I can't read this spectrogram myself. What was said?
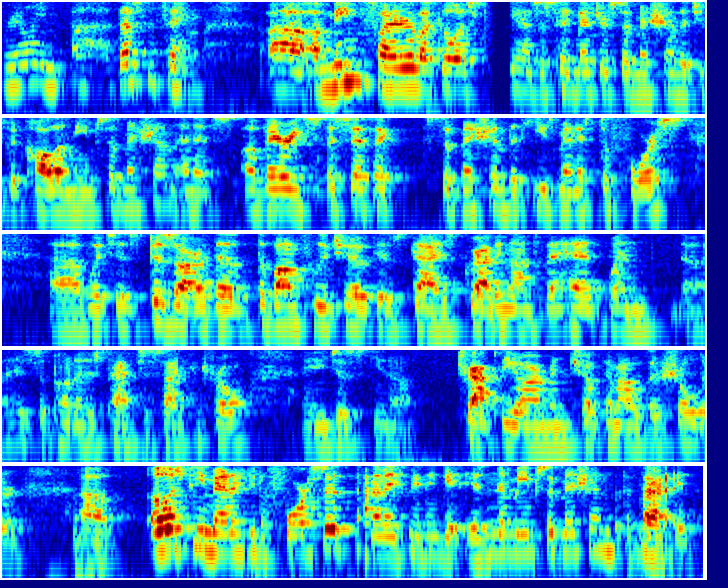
really. Uh, that's the thing. Uh, a meme fighter like OSP has a signature submission that you could call a meme submission, and it's a very specific submission that he's managed to force, uh, which is bizarre. The the Von Flue choke is guys grabbing onto the head when uh, his opponent has passed his side control, and you just you know trap the arm and choke them out with their shoulder. Uh, OSP managing to force it kind of makes me think it isn't a meme submission, but the fact Right. that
